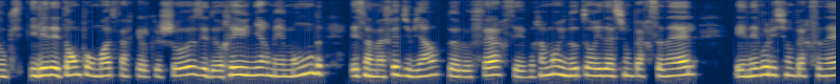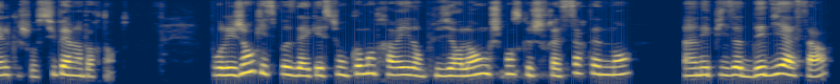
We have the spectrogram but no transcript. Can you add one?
Donc il des temps pour moi de faire quelque chose et de réunir mes mondes et ça m'a fait du bien de le faire. C'est vraiment une autorisation personnelle et une évolution personnelle que je trouve super importante. Pour les gens qui se posent la question comment travailler dans plusieurs langues, je pense que je ferai certainement un épisode dédié à ça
